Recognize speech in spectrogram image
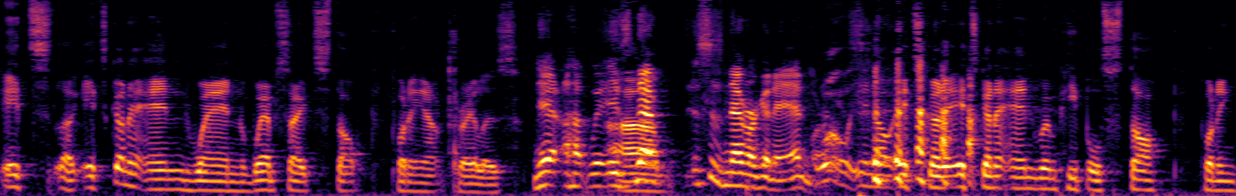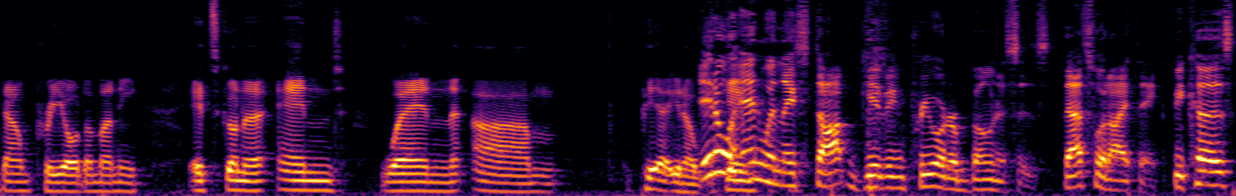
It's like it's going to end when websites stop putting out trailers. Yeah, uh, it's nev- this is never going to end, Marcus. Um, Well, you know, it's gonna it's gonna end when people stop putting down pre-order money. It's gonna end when um, you know It'll game- end when they stop giving pre-order bonuses. That's what I think because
